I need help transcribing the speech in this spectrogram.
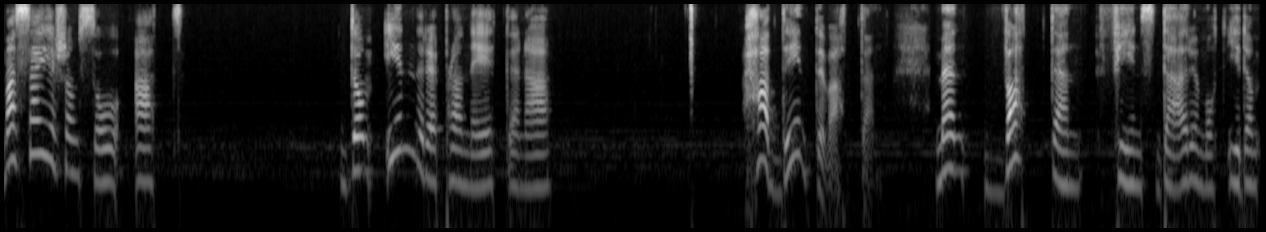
Man säger som så att de inre planeterna hade inte vatten, men vatten finns däremot i de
